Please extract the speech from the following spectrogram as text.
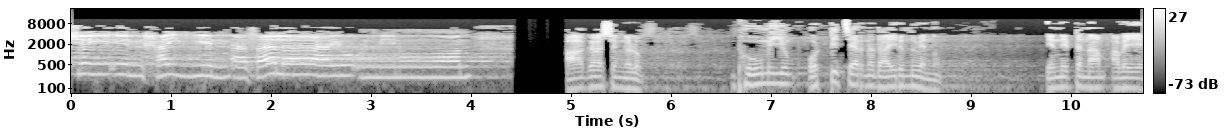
شيء حي أفلا يؤمنون ആകാശങ്ങളും ഭൂമിയും ഒട്ടിച്ചേർന്നതായിരുന്നുവെന്നും എന്നിട്ട് നാം അവയെ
